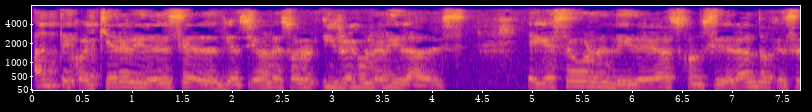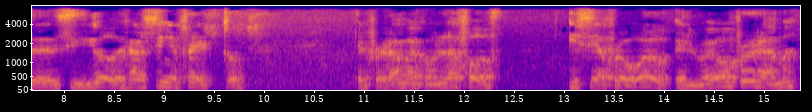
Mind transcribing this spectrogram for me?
ante cualquier evidencia de desviaciones o irregularidades. En ese orden de ideas, considerando que se decidió dejar sin efecto el programa con la FOD y se aprobó el nuevo programa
